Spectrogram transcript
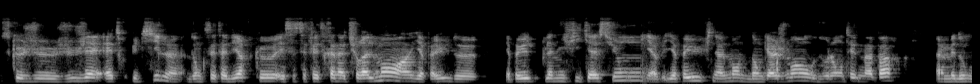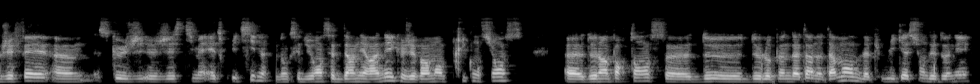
ce que je jugeais être utile. Donc c'est-à-dire que et ça s'est fait très naturellement. Hein, il n'y a pas eu de il a pas eu de planification, il n'y a, a, pas eu finalement d'engagement ou de volonté de ma part. Euh, mais donc j'ai fait euh, ce que j'estimais être utile. Donc c'est durant cette dernière année que j'ai vraiment pris conscience euh, de l'importance de, de l'open data, notamment de la publication des données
